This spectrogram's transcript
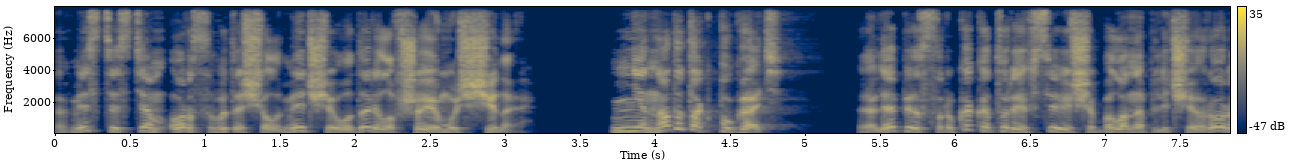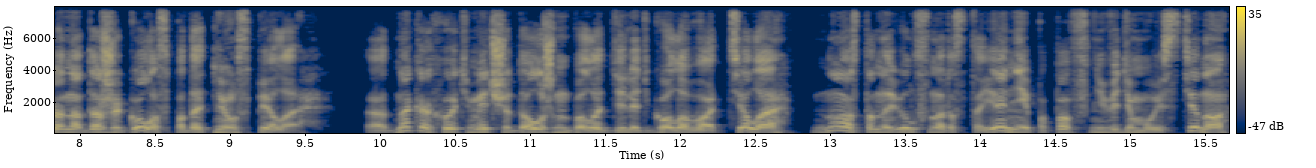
Вместе с тем Орс вытащил меч и ударил в шею мужчины. «Не надо так пугать!» Ляпис, рука которой все еще была на плече Рорана, даже голос подать не успела. Однако, хоть меч и должен был отделить голову от тела, но остановился на расстоянии, попав в невидимую стену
